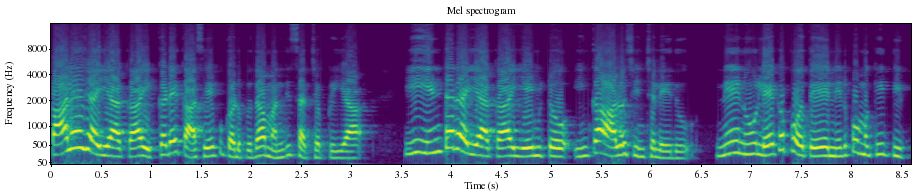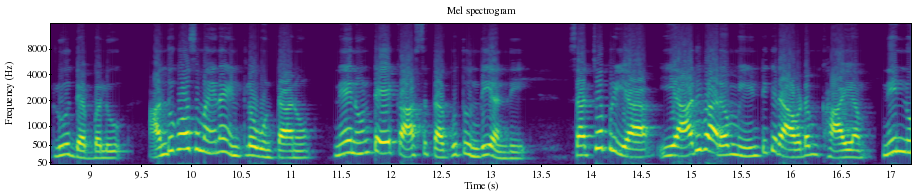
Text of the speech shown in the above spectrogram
కాలేజ్ అయ్యాక ఇక్కడే కాసేపు గడుపుదామంది సత్యప్రియ. ఈ ఇంటర్ అయ్యాక ఏమిటో ఇంకా ఆలోచించలేదు. నేను లేకపోతే నిరుపమకి తిట్లు దెబ్బలు. అందుకోసమైనా ఇంట్లో ఉంటాను. నేనుంటే కాస్త తగ్గుతుంది అంది. సత్యప్రియ ఈ ఆదివారం మీ ఇంటికి రావడం ఖాయం. నిన్ను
